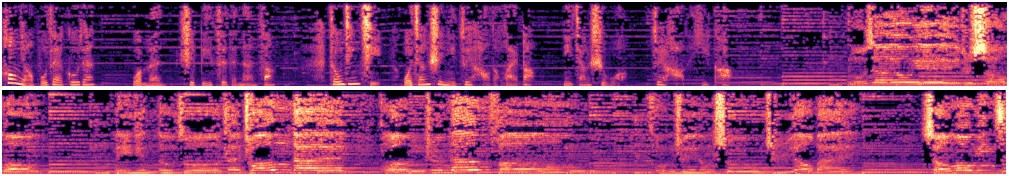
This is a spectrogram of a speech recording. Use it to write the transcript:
候鸟不再孤单，我们是彼此的南方。从今起，我将是你最好的怀抱，你将是我最好的依靠。我家有一只小猫，每天都坐在窗台，望着南方，风吹动树枝摇摆。小猫名字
